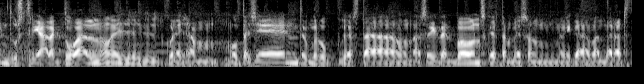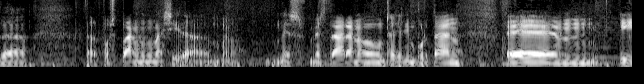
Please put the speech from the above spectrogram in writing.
industrial actual, no? Ell, ell coneix amb molta gent, té un grup que està a Secret Bones, que també són una mica banderats de, del post-punk així de, bueno, més, més d'ara, no? un segell important eh, i,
